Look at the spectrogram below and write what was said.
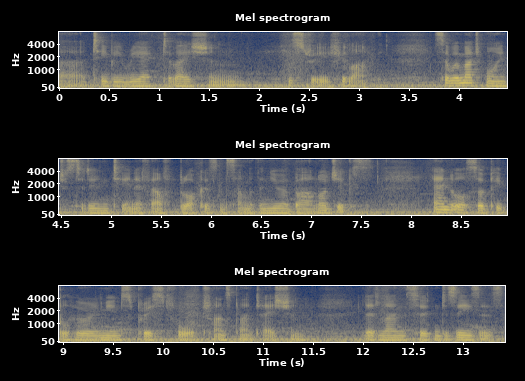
uh, TB reactivation history, if you like. So we're much more interested in TNF alpha blockers and some of the newer biologics, and also people who are immune suppressed for transplantation, let alone certain diseases.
